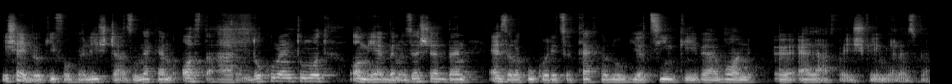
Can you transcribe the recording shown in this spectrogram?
és egyből ki fogja listázni nekem azt a három dokumentumot, ami ebben az esetben ezzel a kukorica technológia címkével van ellátva és fémjelezve.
